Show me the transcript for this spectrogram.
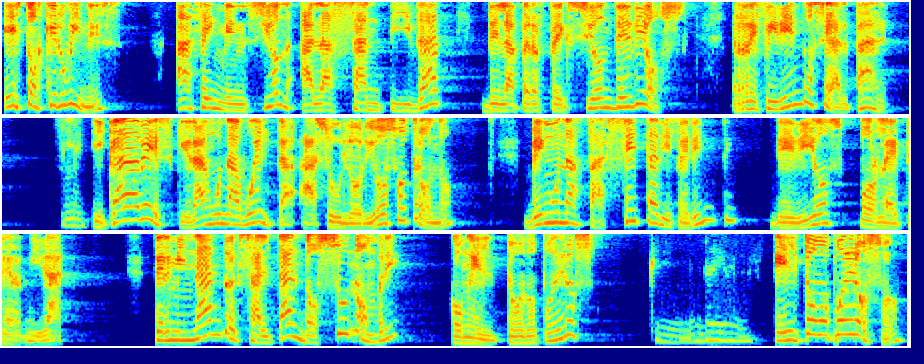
Estos querubines hacen mención a la santidad de la perfección de Dios, refiriéndose al Padre. Y cada vez que dan una vuelta a su glorioso trono, ven una faceta diferente de Dios por la eternidad, terminando exaltando su nombre con el Todopoderoso. El Todopoderoso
